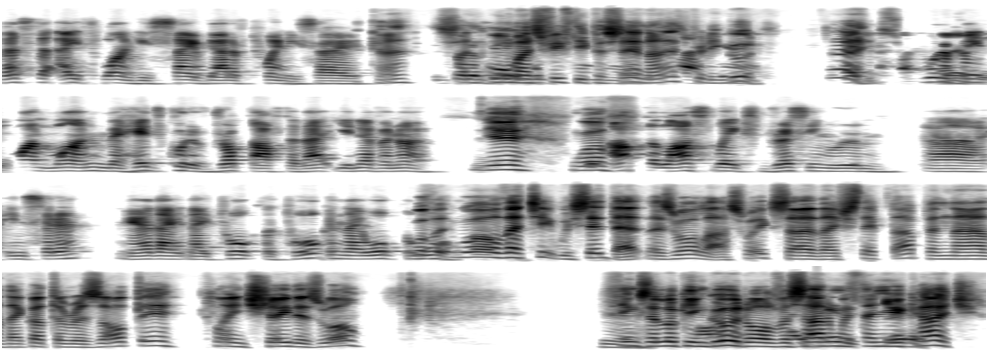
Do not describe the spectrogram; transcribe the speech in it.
That's the eighth one he's saved out of 20. So Okay. So got a bit of almost 50%. form Eh? That's pretty Yeah. good. if Hey, that would have been 1 1, the heads could have dropped after that. You never know. yeah. Well, after last week's dressing room uh, incident, you know, they, they talk the talk and they walk the well, walk. well, that's it. We said that as well last week. So they've stepped up and uh, they got the result there. Clean sheet as well. Yeah. Things are looking good all of a sudden with the new coach.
